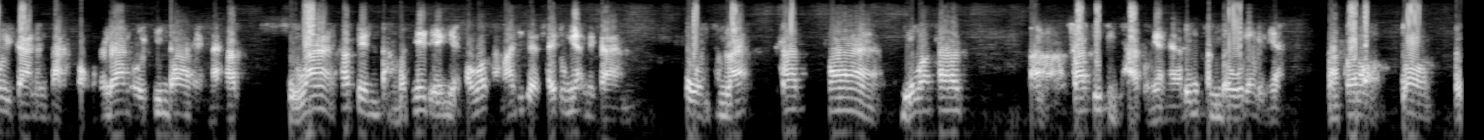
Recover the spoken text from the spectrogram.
บริการต่างๆ ของทางด้านโอชินได้นะครับ หรือว่าถ้าเป็นต่างประเทศเองเนี่ยเขาก็สามารถที่จะใช้ตรงนี้ในการโอนชำระค่าค่าหรือว่าค่า ค่าซื้อสินค้าตรงนี้นะเรื่องคอนโดเรื่องอะไรเนี้ยนะก็ก็จะ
